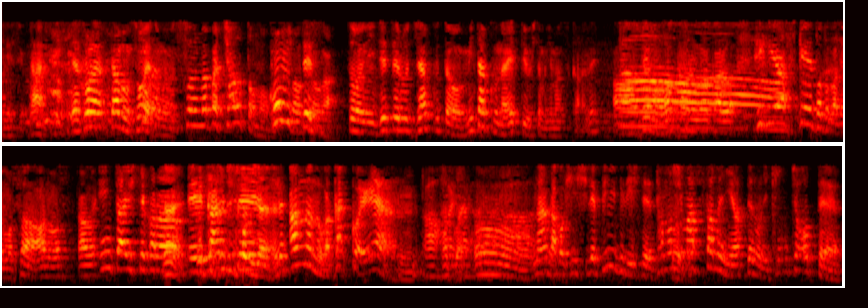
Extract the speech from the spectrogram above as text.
いですよ、はい、いやそれは多分そうやと思います。そ れもやっぱりちゃうと思う。コンテストに出てるジャクタを見たくないっていう人もいますからね。ああでも分かる分かる。フィギュアスケートとかでもさあのあの引退してからはい。ええ感じで、ね。あんなのがかっこええやん。うん。あはいはいうん、なんかもう必死でピリピリして楽しますためにやってるのに緊張って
